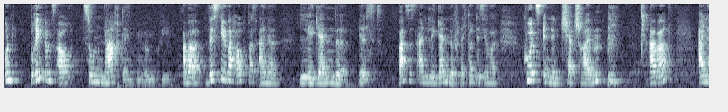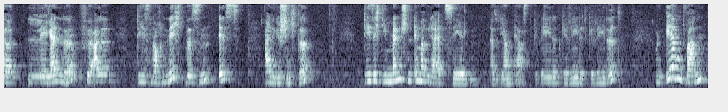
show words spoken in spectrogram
und bringt uns auch zum Nachdenken irgendwie. Aber wisst ihr überhaupt, was eine Legende ist? Was ist eine Legende? Vielleicht könnt ihr es ja mal kurz in den Chat schreiben. Aber eine Legende für alle, die es noch nicht wissen, ist eine Geschichte, die sich die Menschen immer wieder erzählten. Also die haben erst geredet, geredet, geredet und irgendwann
